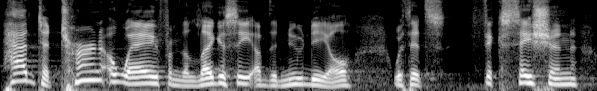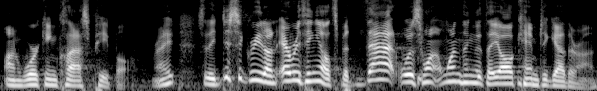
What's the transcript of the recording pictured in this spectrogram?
had to turn away from the legacy of the New Deal with its fixation on working class people, right? So they disagreed on everything else, but that was one, one thing that they all came together on.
